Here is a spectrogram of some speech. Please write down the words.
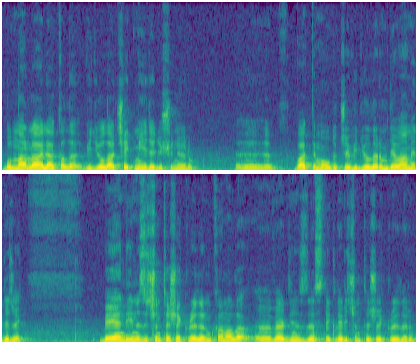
Bunlarla alakalı videolar çekmeyi de düşünüyorum. E, vaktim oldukça videolarım devam edecek. Beğendiğiniz için teşekkür ederim. Kanala e, verdiğiniz destekler için teşekkür ederim.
